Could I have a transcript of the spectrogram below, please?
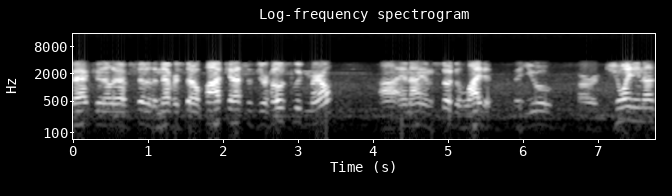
Back to another episode of the Never Settle podcast. This is your host, Luke Merrill, uh, and I am so delighted that you are joining us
